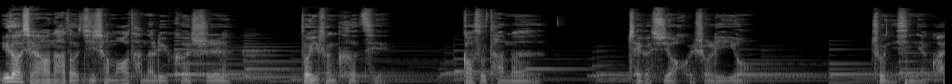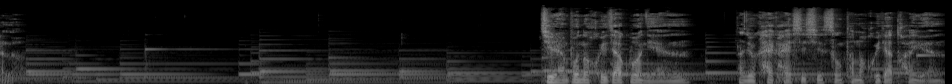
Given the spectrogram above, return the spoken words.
遇到想要拿走机上毛毯的旅客时，多一份客气，告诉他们：“这个需要回收利用。”祝你新年快乐。既然不能回家过年。那就开开心心送他们回家团圆，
